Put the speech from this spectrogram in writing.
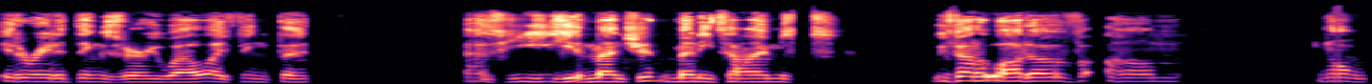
iterated things very well. I think that, as he he had mentioned many times, we've had a lot of um, you know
